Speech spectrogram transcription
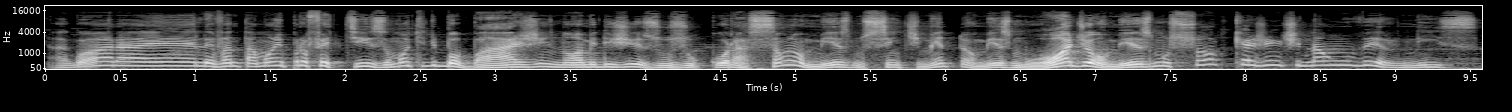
Agora é levanta a mão e profetiza um monte de bobagem em nome de Jesus. O coração é o mesmo, o sentimento é o mesmo, o ódio é o mesmo, só que a gente dá um verniz.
